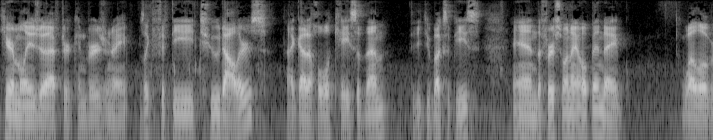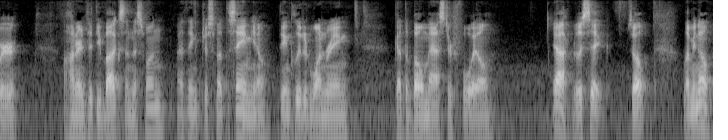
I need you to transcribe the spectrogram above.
here in Malaysia after conversion rate it was like fifty-two dollars. I got a whole case of them, fifty-two bucks a piece, and the first one I opened, I well over 150 bucks, and this one I think just about the same. You know, the included one ring, got the Bowmaster foil yeah, really sick. So let me know.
